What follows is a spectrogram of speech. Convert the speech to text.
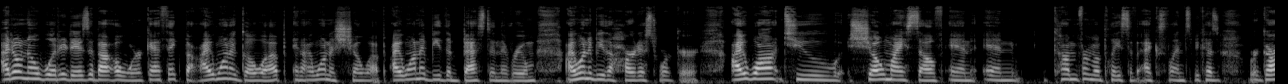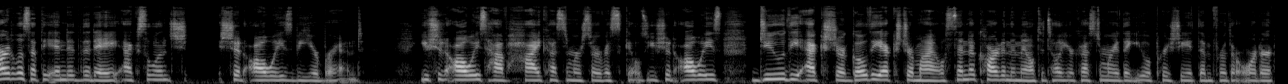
I don't know what it is about a work ethic, but I want to go up and I want to show up. I want to be the best in the room. I want to be the hardest worker. I want to show myself and and come from a place of excellence because regardless at the end of the day, excellence sh- should always be your brand. You should always have high customer service skills. You should always do the extra, go the extra mile, send a card in the mail to tell your customer that you appreciate them for their order.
